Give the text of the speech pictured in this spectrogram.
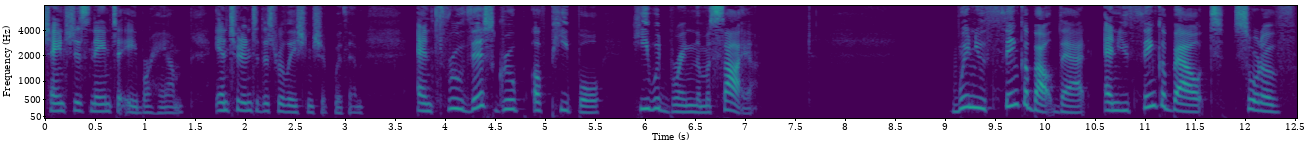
changed his name to Abraham, entered into this relationship with him. And through this group of people, he would bring the Messiah. When you think about that and you think about sort of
